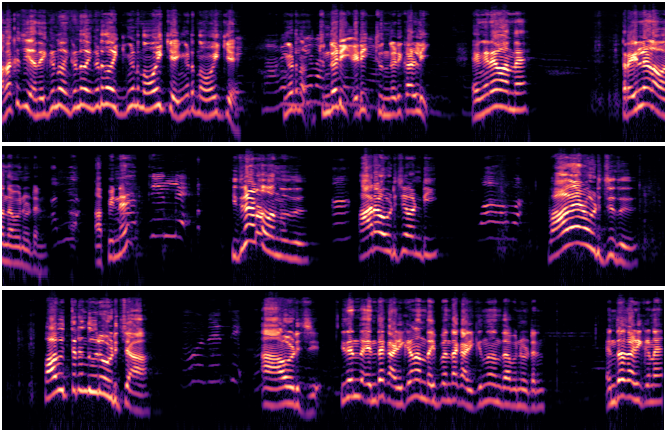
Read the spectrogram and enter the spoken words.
അതൊക്കെ ചെയ്യാം. ഇങ്ങോട്ട് ഇങ്ങോട്ട് ഇങ്ങോട്ട് നോക്കി ഇങ്ങോട്ട് നോക്കിയേ ഇങ്ങോട്ട് നോക്കിയേ ഇങ്ങോട്ട് ചുണ്ടടി എടി ചുണ്ടടി കള്ളി. എങ്ങനെ വന്നേ? ട്രെയിനിലാണോ വന്നേ പൊന്നൂട്ടൻ? ആ പിന്നെ? ഇതിലാണോ വന്നത്? ആരാ ഓടിച്ച വണ്ടി? വാവയാണോ ഓടിച്ചത്? വാവ ഇത്രയും ദൂരം ഓടിച്ചാ? ആ ഓടിച്ച്. ഇതെന്താ എന്താ കഴിക്കണം എന്താ? ഇപ്പൊ എന്താ കഴിക്കുന്നത് എന്താ പൊന്നൂട്ടൻ? എന്തോ കഴിക്കണേ?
